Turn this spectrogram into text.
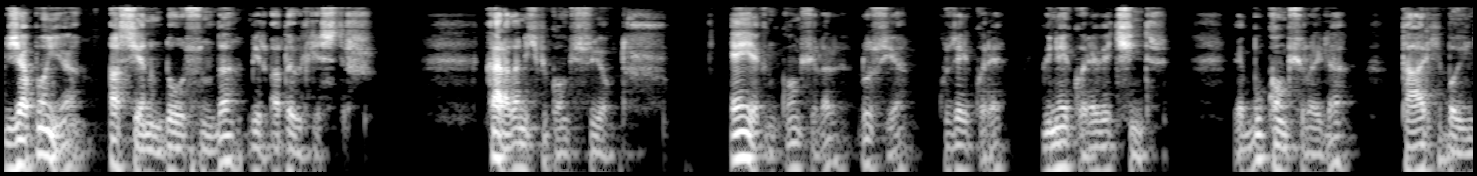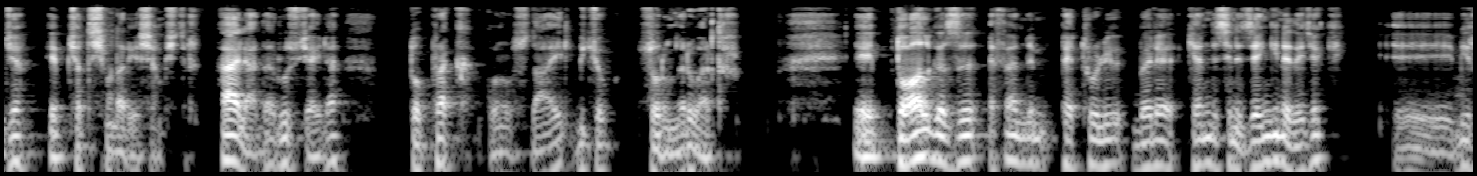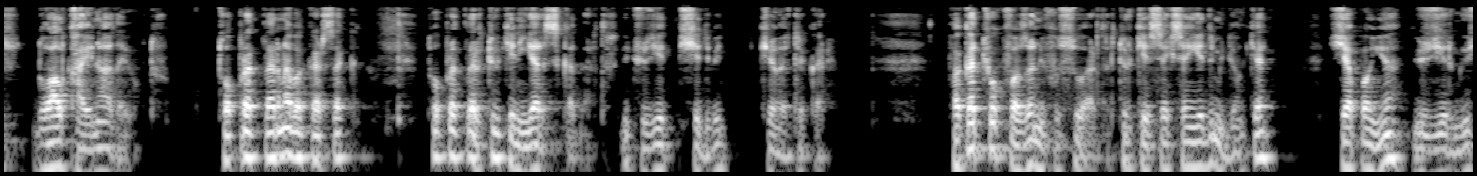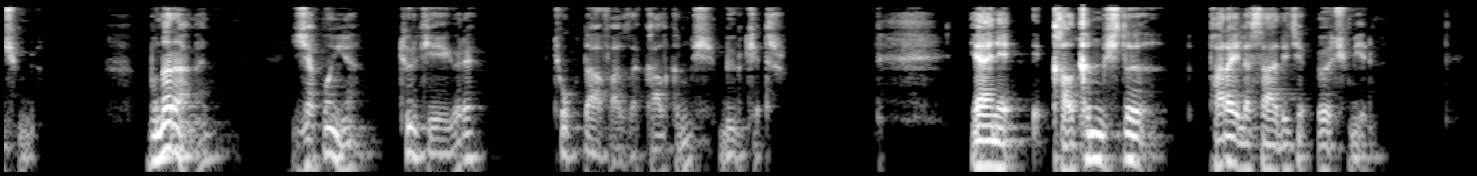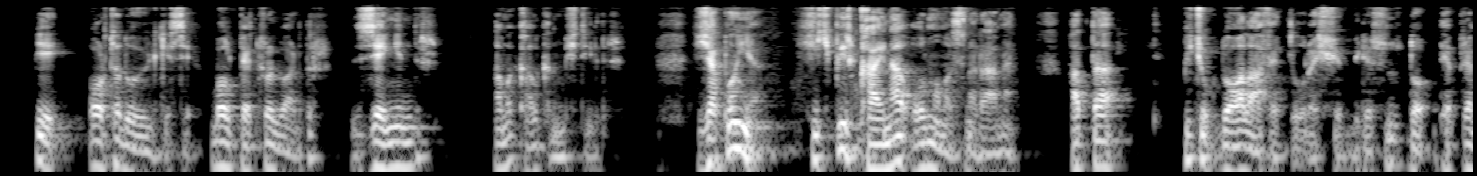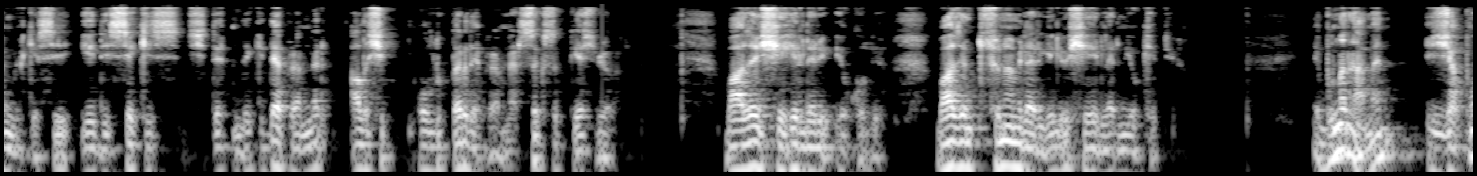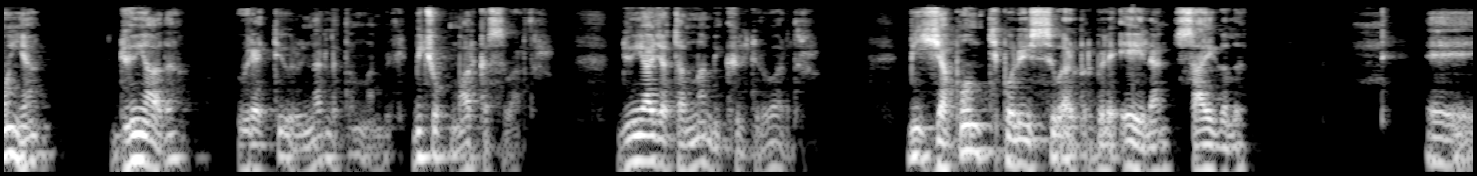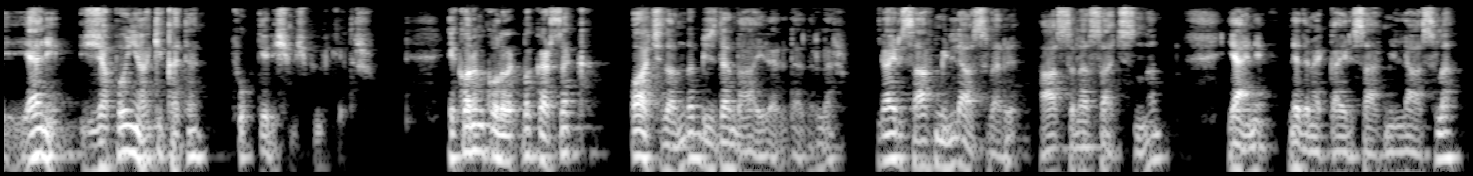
Japonya, Asya'nın doğusunda bir ada ülkesidir. Karadan hiçbir komşusu yoktur. En yakın komşuları Rusya, Kuzey Kore, Güney Kore ve Çin'dir. Ve bu komşularıyla tarihi boyunca hep çatışmalar yaşamıştır. Hala da Rusya ile toprak konusu dahil birçok sorunları vardır. E, doğalgazı, efendim petrolü böyle kendisini zengin edecek e, bir doğal kaynağı da yoktur. Topraklarına bakarsak toprakları Türkiye'nin yarısı kadardır. 377 bin kilometre kare. Fakat çok fazla nüfusu vardır. Türkiye 87 milyonken Japonya 123 milyon. Buna rağmen Japonya Türkiye'ye göre çok daha fazla kalkınmış bir ülkedir. Yani kalkınmışlığı parayla sadece ölçmeyelim bir Orta Doğu ülkesi. Bol petrol vardır, zengindir ama kalkınmış değildir. Japonya hiçbir kaynağı olmamasına rağmen hatta birçok doğal afetle uğraşıyor biliyorsunuz. Deprem ülkesi 7-8 şiddetindeki depremler alışık oldukları depremler sık sık yaşıyorlar. Bazen şehirleri yok oluyor. Bazen tsunamiler geliyor şehirlerini yok ediyor. E buna rağmen Japonya dünyada ürettiği ürünlerle tanınan bir. Birçok markası vardır. Dünyaca tanınan bir kültürü vardır. Bir Japon tipolojisi vardır. Böyle eğilen, saygılı. Ee, yani Japonya hakikaten çok gelişmiş bir ülkedir. Ekonomik olarak bakarsak o açıdan da bizden daha ileridedirler. Gayri safi milli hasıları, hasılası açısından yani ne demek gayri safi milli hasıla?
